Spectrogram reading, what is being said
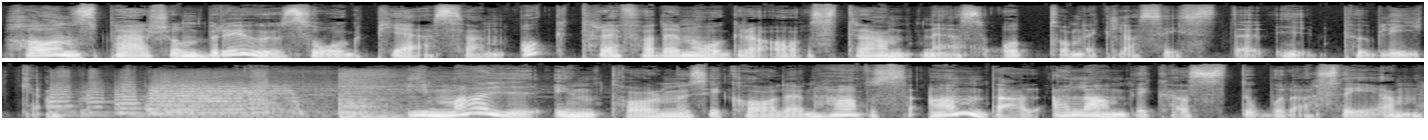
Hans Persson Bru såg pjäsen och träffade några av Strandnäs åttondeklassister i publiken. I maj intar musikalen Havsandar Alandikas stora scen.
